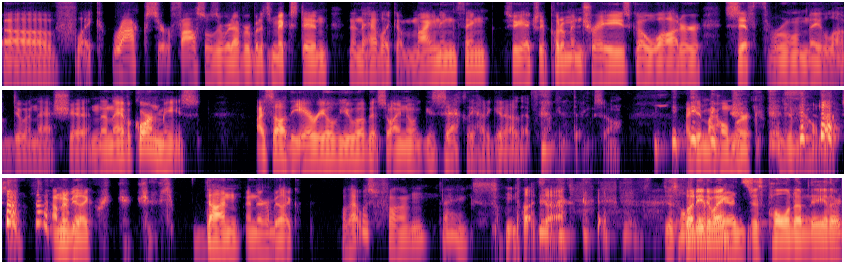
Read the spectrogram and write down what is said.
of like rocks or fossils or whatever but it's mixed in and then they have like a mining thing so you actually put them in trays go water sift through them they love doing that shit and then they have a corn maze i saw the aerial view of it so i know exactly how to get out of that fucking thing so I did my homework. I did my homework. So I'm gonna be like done, and they're gonna be like, "Well, that was fun, thanks." But uh, just but hold either way, hands, just pulling them the other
